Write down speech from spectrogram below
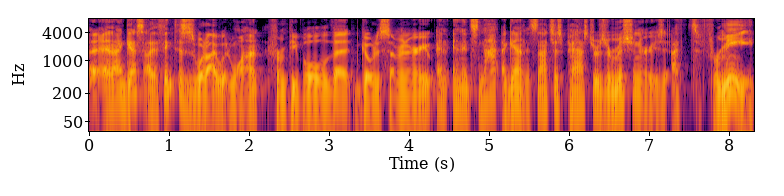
and I guess I think this is what I would want from people that go to seminary. And, and it's not, again, it's not just pastors or missionaries. I, for me,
